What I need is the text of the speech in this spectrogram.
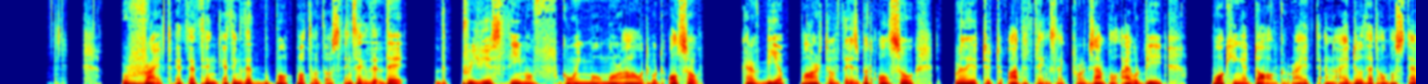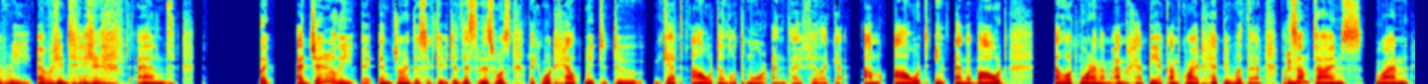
Right. I, I think I think that both both of those things, like the, the the previous theme of going more more out, would also kind of be a part of this, but also related to, to other things. Like for example, I would be walking a dog, right, and I do that almost every every day, and like I generally uh, enjoyed this activity. This this was like what helped me to to get out a lot more, and I feel like I'm out in and about a lot more, and I'm I'm happy. I'm quite happy with that. But Mhm. sometimes when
